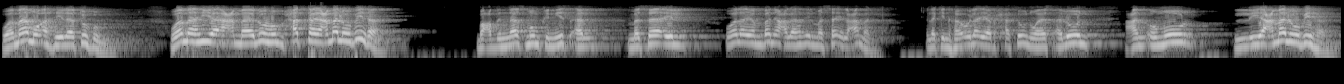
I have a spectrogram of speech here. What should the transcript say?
وما مؤهلاتهم وما هي أعمالهم حتى يعملوا بها. بعض الناس ممكن يسأل مسائل ولا ينبني على هذه المسائل عمل لكن هؤلاء يبحثون ويسألون عن أمور ليعملوا بها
